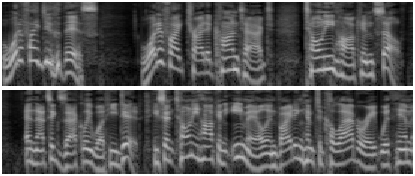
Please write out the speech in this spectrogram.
But what if I do this? What if I try to contact Tony Hawk himself? And that's exactly what he did. He sent Tony Hawk an email inviting him to collaborate with him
